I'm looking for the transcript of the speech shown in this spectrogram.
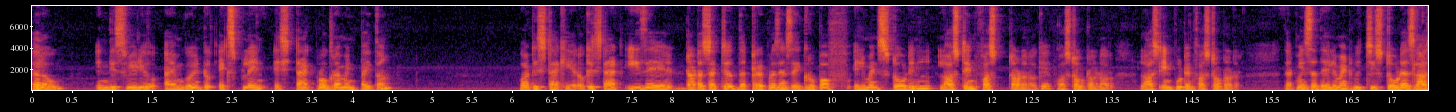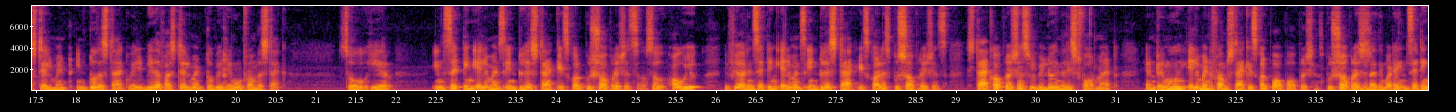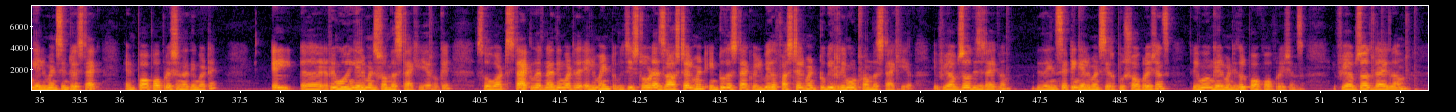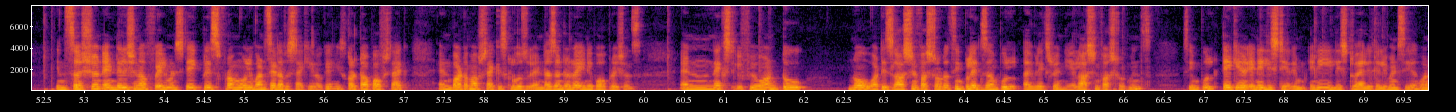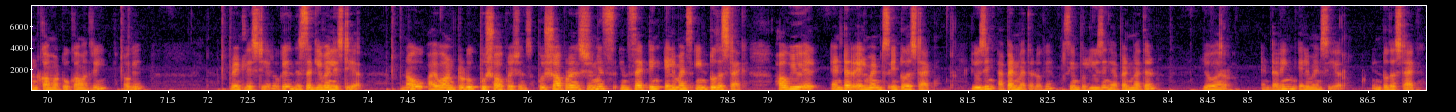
Hello, in this video I am going to explain a stack program in Python. What is stack here? Okay, stack is a data structure that represents a group of elements stored in last in first order, okay, first out order, last input and first out order. That means that the element which is stored as last element into the stack will be the first element to be removed from the stack. So here inserting elements into a stack is called push operations. So how you if you are inserting elements into a stack is called as push operations. Stack operations we will do in the list format. And removing element from stack is called pop operations. Push operations nothing but inserting elements into a stack and pop operation nothing but El, uh, removing elements from the stack here okay? So what stack that nothing but the element which is stored as last element into the stack will be the first element to be removed from the stack here. If you observe this diagram the inserting elements here push operations removing element is called pop operations. If you observe the diagram insertion and deletion of elements take place from only one side of the stack here okay? It's called top of stack and bottom of stack is closed and doesn't allow any operations. And next if you want to know what is last in first order simple example i will explain here. Last in first order means simple. Take any list here any list value elements here 1 comma 2 comma 3 okay? Print list here okay? This is a given list here. Now i want to do push operations. Push operation means inserting elements into the stack. How you enter elements into the stack using append method okay? Simple using append method you are entering elements here into the stack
